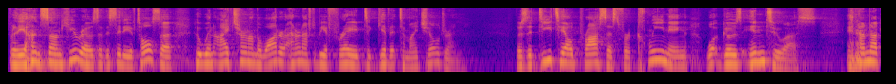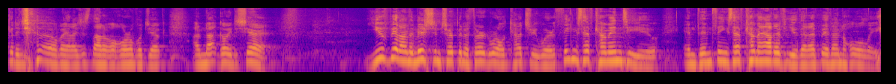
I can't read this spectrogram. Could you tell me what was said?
for the unsung heroes of the city of Tulsa who, when I turn on the water, I don't have to be afraid to give it to my children. There's a detailed process for cleaning what goes into us. And I'm not going to, oh man, I just thought of a horrible joke. I'm not going to share it. You've been on a mission trip in a third world country where things have come into you and then things have come out of you that have been unholy.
